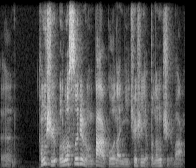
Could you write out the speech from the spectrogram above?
嗯，同时俄罗斯这种大国呢，你确实也不能指望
